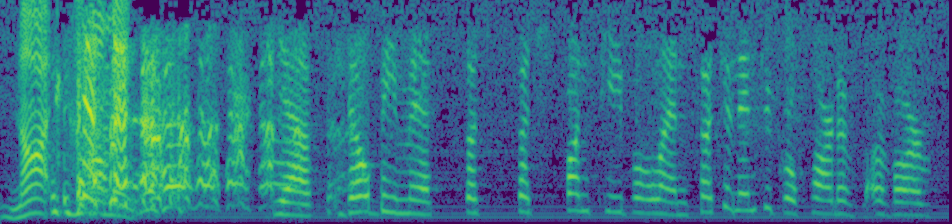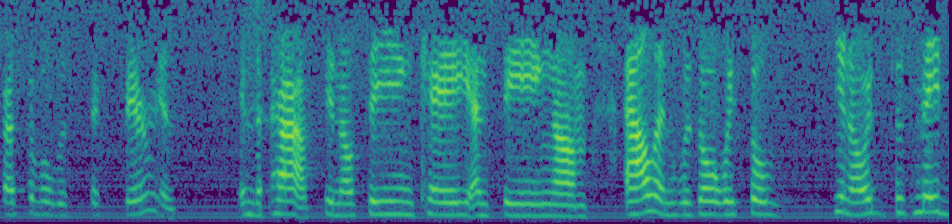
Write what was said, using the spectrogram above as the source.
not coming. yes, they'll be missed. Such such fun people and such an integral part of, of our festival experience in the past. You know, seeing Kay and seeing um, Alan was always so. You know, it just made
